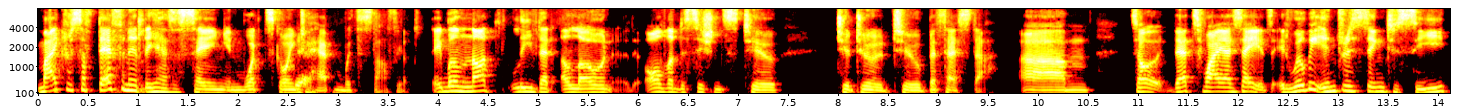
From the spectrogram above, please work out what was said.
Microsoft definitely has a saying in what's going yeah. to happen with Starfield. They will not leave that alone. All the decisions to to to to Bethesda. Um, so that's why I say it's it will be interesting to see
